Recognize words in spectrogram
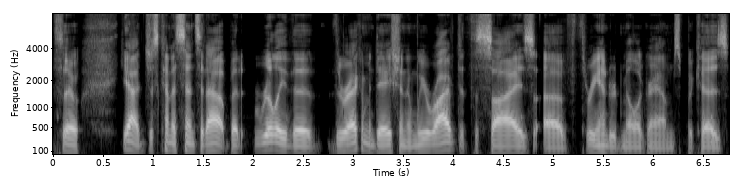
So, yeah, just kind of sense it out. But really, the the recommendation, and we arrived at the size of 300 milligrams because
